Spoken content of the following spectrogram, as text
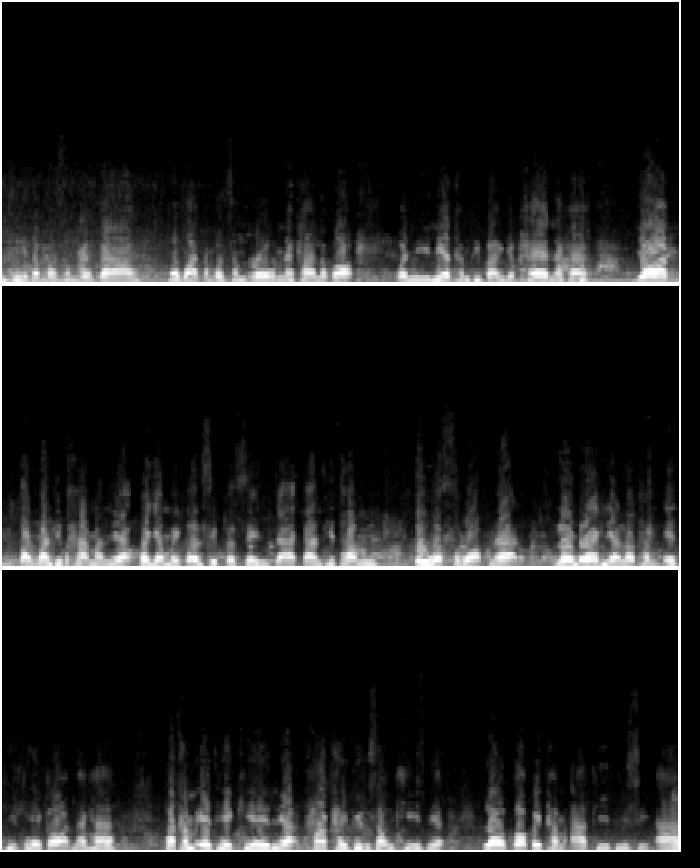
ำที่ตำบลสำโรงกลาง เมื่อวานตำบลสำโรงนะคะ แล้วก็วันนี้เนี่ยทำที่บางยะแพทย์นะคะ ยอดสองวันที่ผ่านมาเนี่ยก็ยังไม่เกิน 10%จากการที่ทำตรวจสวอปนะเริ่มแรกเนี่ยเราทำ ATK ก่อนนะคะ พอทำ ATK เนี่ยถ้าใครขึ้น 2 ขีดเนี่ยเราก็ไปทำ RT-PCR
